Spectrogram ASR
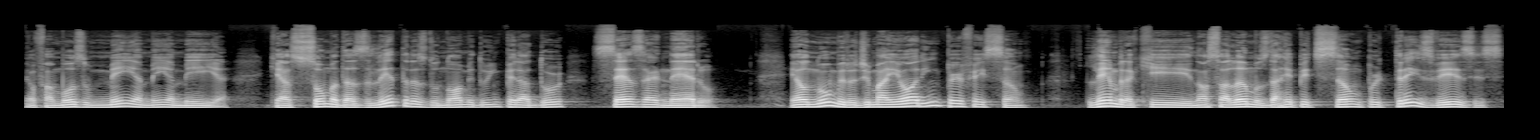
é o famoso 666, que é a soma das letras do nome do imperador César Nero. É o número de maior imperfeição. Lembra que nós falamos da repetição por três vezes,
